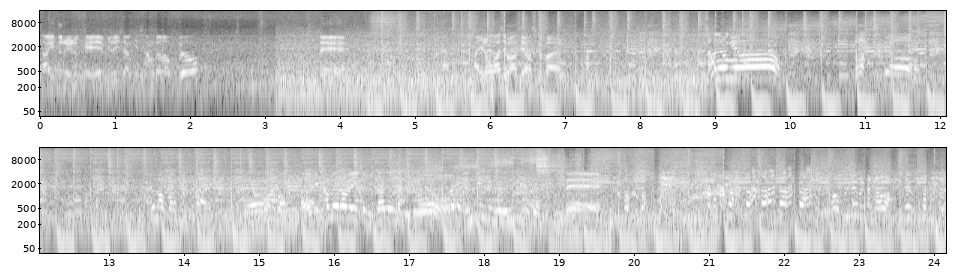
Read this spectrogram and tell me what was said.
사이드를 이렇게 밀리지 않게 잠가놨고요. 네. 아 이런 거 하지 마세요, 제발. 찬영이 형! 도와주세요. 음악 방송 스타일 아, 여기 카메라맨이 좀 이상해가지고. 네. 어 문제고 딱 나와 문제고 딱 나와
